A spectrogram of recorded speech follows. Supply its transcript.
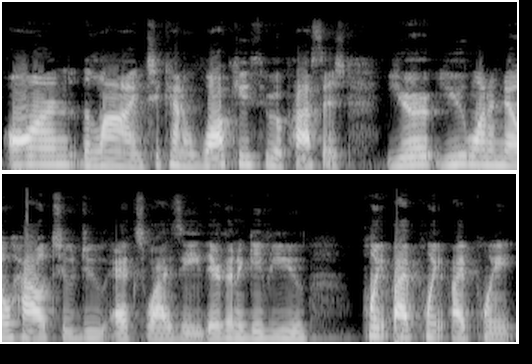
on the line to kind of walk you through a process. You're, you want to know how to do X, Y, Z. They're going to give you point by point by point.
